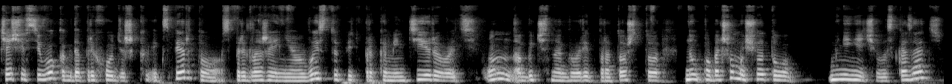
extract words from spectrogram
Чаще всего, когда приходишь к эксперту с предложением выступить, прокомментировать, он обычно говорит про то, что что, ну, по большому счету, мне нечего сказать.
